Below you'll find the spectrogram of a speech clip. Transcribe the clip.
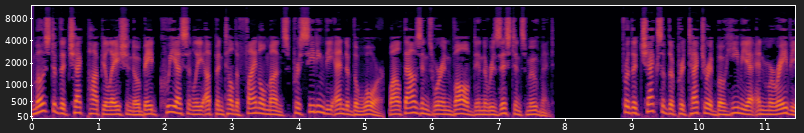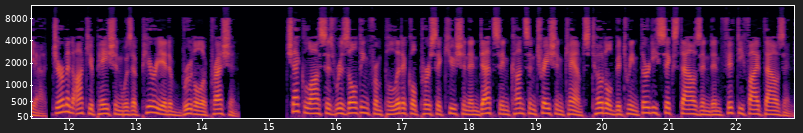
Most of the Czech population obeyed quiescently up until the final months preceding the end of the war, while thousands were involved in the resistance movement. For the Czechs of the Protectorate Bohemia and Moravia, German occupation was a period of brutal oppression. Czech losses resulting from political persecution and deaths in concentration camps totaled between 36,000 and 55,000.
